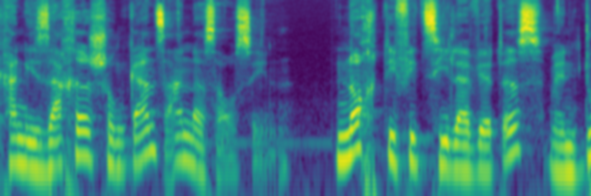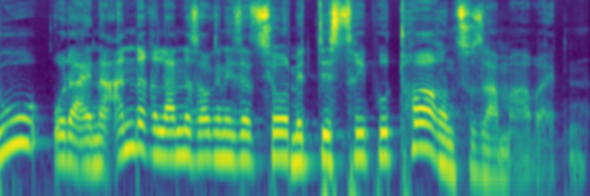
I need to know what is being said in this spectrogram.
kann die Sache schon ganz anders aussehen. Noch diffiziler wird es, wenn du oder eine andere Landesorganisation mit Distributoren zusammenarbeiten.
